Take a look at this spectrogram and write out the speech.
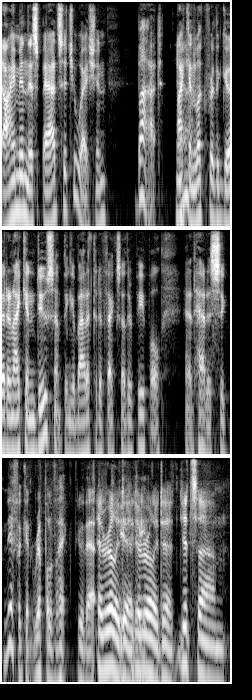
I'm in this bad situation, but I can look for the good and I can do something about it that affects other people. And it had a significant ripple effect through that. It really did. It really did. It's um,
